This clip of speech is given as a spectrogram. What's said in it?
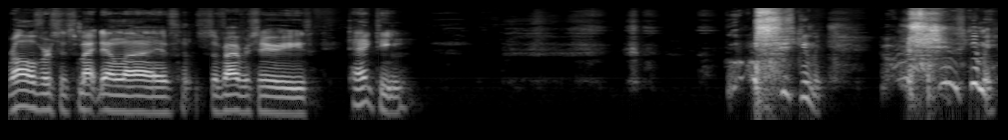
Raw versus SmackDown Live Survivor Series Tag Team. Excuse me. Excuse me.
